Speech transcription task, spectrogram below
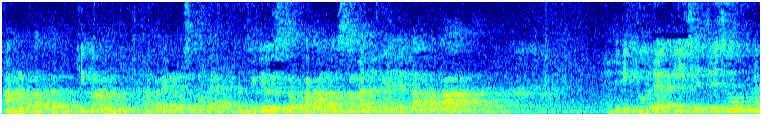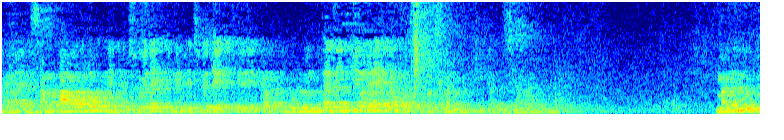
hanno fatto tutti quanti, avremmo scoperto, io sto parlando stamattina della parte Addirittura dice Gesù, eh, San Paolo, nelle sue, nelle sue lettere, la volontà di Dio è la vostra santificazione. Ma lui,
